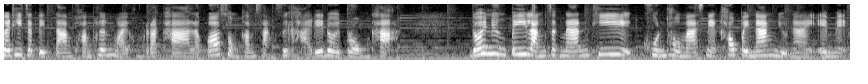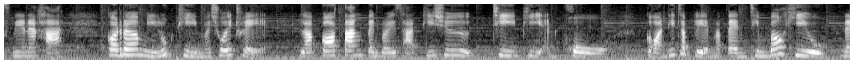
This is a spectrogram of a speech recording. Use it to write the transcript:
พื่อที่จะติดตามความเคลื่อนไหวของราคา แล้วก็ส่งคำสั่งซื้อขายได้โดยตรงค่ะ โดย 1 ปีหลังจากนั้นที่คุณโทมัสเนี่ยเข้าไปนั่งอยู่ใน MX เนี่ยนะคะ ก็เริ่มมีลูกทีมมาช่วยเทรดแล้วก็ตั้งเป็นบริษัทที่ชื่อ TP&Co ก่อนที่จะเปลี่ยนมาเป็น Timber Hill ใน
